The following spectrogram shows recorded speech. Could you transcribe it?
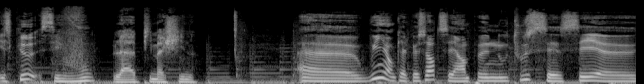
Est-ce que c'est vous la Happy Machine? Euh, oui, en quelque sorte, c'est un peu nous tous. C'est c'est, euh,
